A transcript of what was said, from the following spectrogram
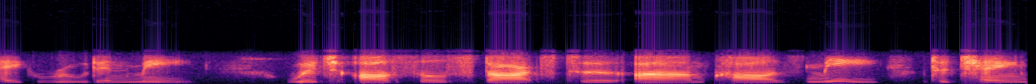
take root in me which also starts to um, cause me to change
